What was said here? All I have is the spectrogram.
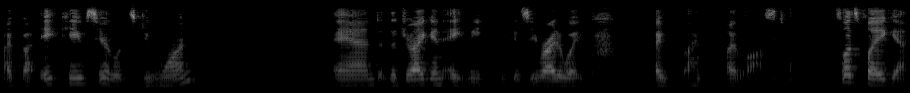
I've got eight caves here. Let's do one and the dragon ate me. You can see right away. I, I, I lost. So let's play again.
